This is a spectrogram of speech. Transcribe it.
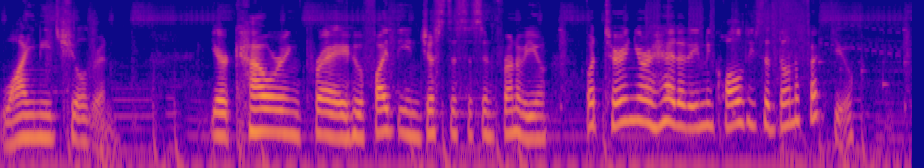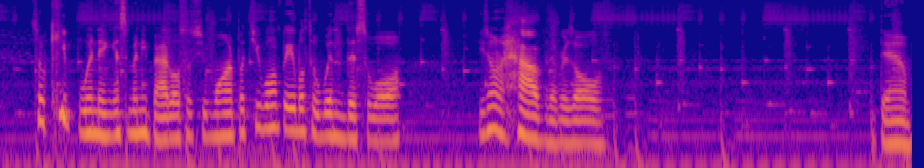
Why need children? You're cowering prey who fight the injustices in front of you, but turn your head at inequalities that don't affect you. So keep winning as many battles as you want, but you won't be able to win this war. You don't have the resolve. Damn.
